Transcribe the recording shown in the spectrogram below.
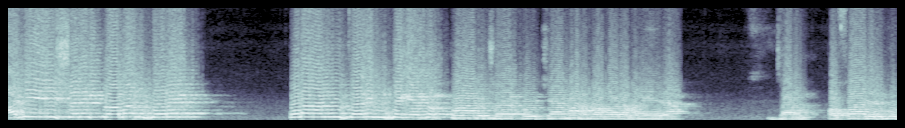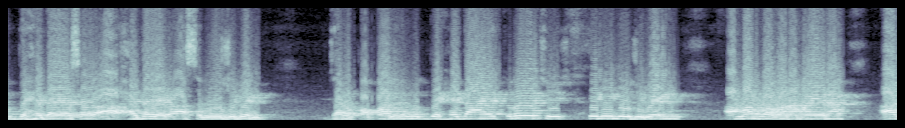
হাদিস শরীফ প্রমাণ করে কোরআন কারীম থেকে এত আলোচনা করেছে আমার বাবারা, ভাইয়েরা, যারা কপালের মধ্যে হেদায়াত হেদায়াত আছে বুঝবেন। যারা কপালের মধ্যে হেদায়েত রয়েছে, তিনি বুঝবেন। আমার বাবারা, ভাইয়েরা, আর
